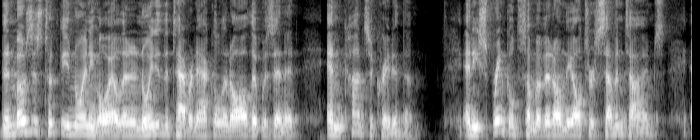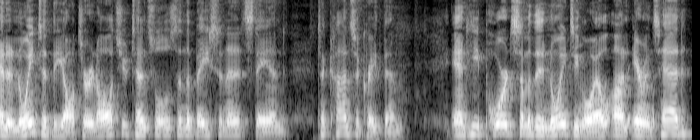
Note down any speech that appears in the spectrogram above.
Then Moses took the anointing oil and anointed the tabernacle and all that was in it, and consecrated them. And he sprinkled some of it on the altar seven times, and anointed the altar and all its utensils and the basin and its stand to consecrate them. And he poured some of the anointing oil on Aaron's head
